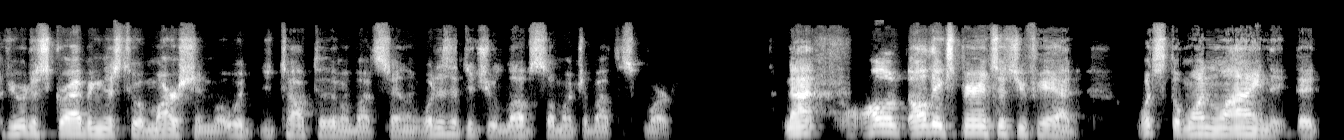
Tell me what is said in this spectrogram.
If you were describing this to a Martian, what would you talk to them about sailing? What is it that you love so much about the sport? Not all of all the experiences you've had. What's the one line that, that,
